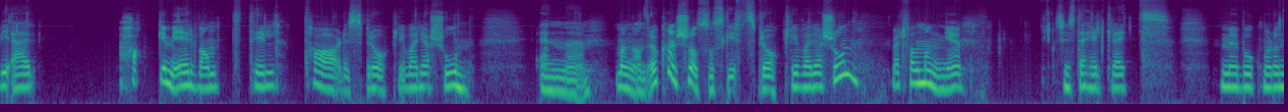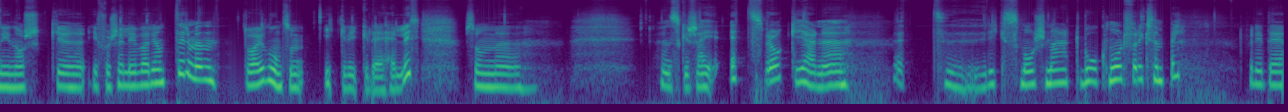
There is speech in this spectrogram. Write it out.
vi er hakket mer vant til talespråklig variasjon enn uh, mange andre, og kanskje også skriftspråklig variasjon. I hvert fall mange syns det er helt greit med bokmål og nynorsk uh, i forskjellige varianter, men du har jo noen som ikke liker det heller, som ønsker seg ett språk, gjerne et eh, riksmålsnært bokmål. For eksempel. Fordi det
